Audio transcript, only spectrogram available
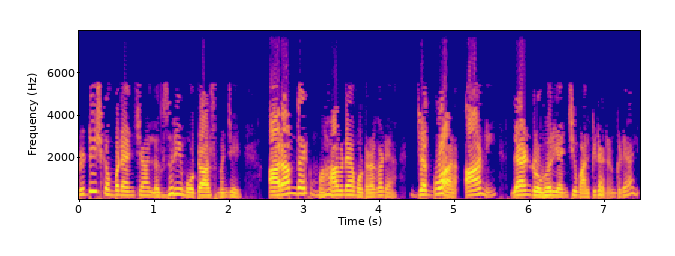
ब्रिटिश कंपन्यांच्या लक्झरी मोटार्स म्हणजे आरामदायक महागड्या मोटारगाड्या जग्वार आणि लँड रोव्हर यांची मालकी टाटांकडे आली.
